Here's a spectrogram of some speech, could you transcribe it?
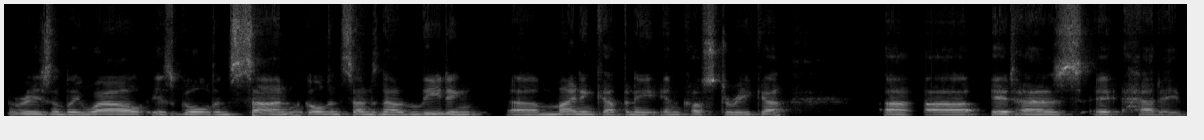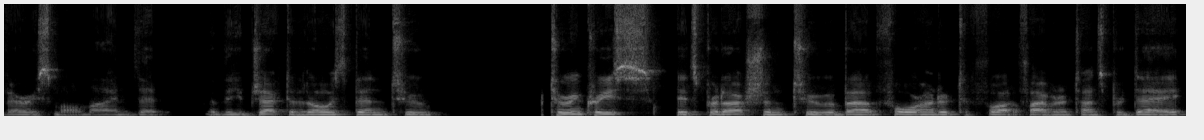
reasonably well is Golden Sun. Golden Sun is now the leading uh, mining company in Costa Rica. Uh, it has had a very small mine that the objective had always been to increase its production to about 400-500 tons per day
